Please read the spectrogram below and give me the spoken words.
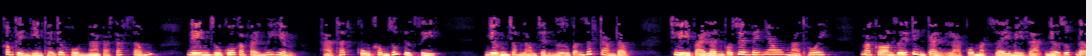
không thể nhìn thấy được hồn ma và xác sống, nên dù cô gặp phải nguy hiểm, Hà Thất cũng không giúp được gì. Nhưng trong lòng Trần Ngư vẫn rất cảm động, chỉ vài lần có duyên với nhau mà thôi, mà còn dưới tình cảnh là cô mặt dày mày dạn nhờ giúp đỡ,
